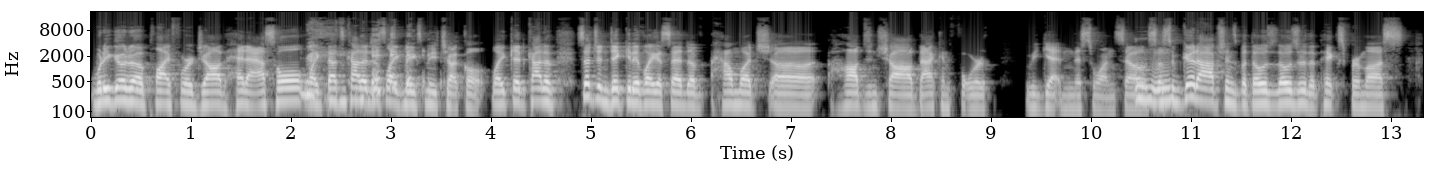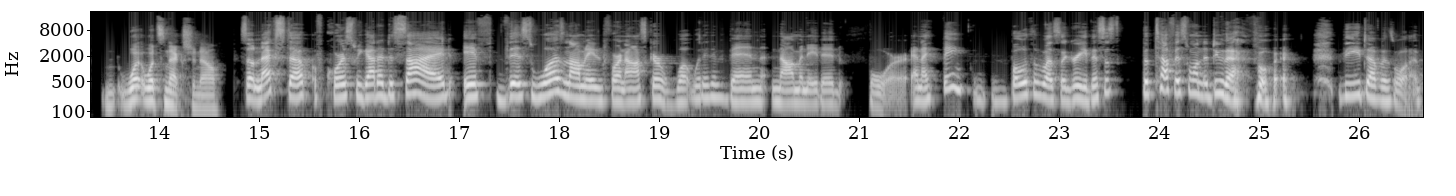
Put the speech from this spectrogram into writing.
what do you go to apply for a job head asshole like that's kind of just like makes me chuckle like it kind of such indicative like i said of how much uh hobbs and shaw back and forth we get in this one so mm-hmm. so some good options but those those are the picks from us what what's next Chanelle so next up, of course, we got to decide if this was nominated for an Oscar, what would it have been nominated for? And I think both of us agree this is the toughest one to do that for. the toughest one.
